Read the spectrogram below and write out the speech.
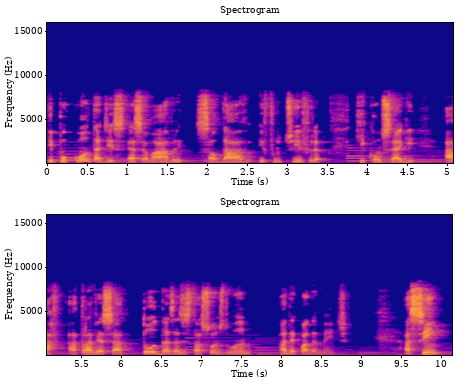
E por conta disso, essa é uma árvore saudável e frutífera que consegue atravessar todas as estações do ano adequadamente. Assim,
